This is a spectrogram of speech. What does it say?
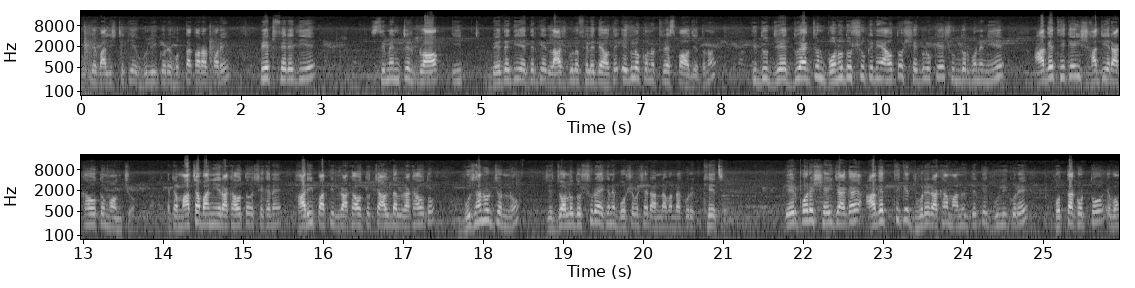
বুকে বালিশ ঠেকিয়ে গুলি করে হত্যা করার পরে পেট ফেরে দিয়ে সিমেন্টের ব্লক, ইট বেঁধে দিয়ে এদেরকে লাশগুলো ফেলে দেওয়া হতো। এগুলো কোনো ট্রেস পাওয়া যেত না। কিন্তু যে দু একজন বনদস্যুকে নেওয়া হতো, সেগুলোকে সুন্দরবনে নিয়ে আগে থেকেই সাজিয়ে রাখা হতো মঞ্চ। একটা মাচা বানিয়ে রাখা হতো, সেখানে হাড়ি পাতিল রাখা হতো, চাল ডাল রাখা হতো। বোঝানোর জন্য যে জলদস্যুরা এখানে বসে বসে রান্নাবান্না করে খেয়েছে। এরপরে সেই জায়গায় আগের থেকে ধরে রাখা মানুষদেরকে গুলি করে হত্যা করত এবং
